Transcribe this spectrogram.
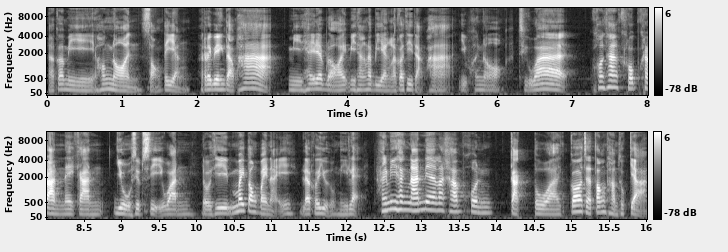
แล้วก็มีห้องนอน 2 เตียง ระเบียงตากผ้ามีให้เรียบร้อย มีทั้งระเบียงแล้วก็ที่ตากผ้าอยู่ข้างนอก ถือว่าค่อนข้างครบครันในการอยู่ 14 วัน โดยที่ไม่ต้องไปไหนแล้วก็อยู่ตรงนี้แหละ ทั้งนี้ทั้งนั้นเนี่ยนะครับ คนกักตัวก็จะต้องทำทุกอย่าง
